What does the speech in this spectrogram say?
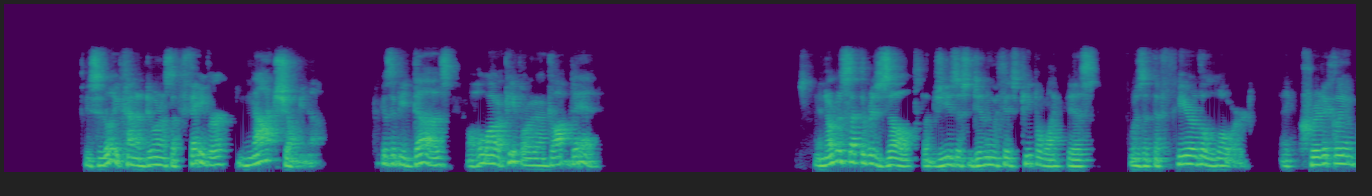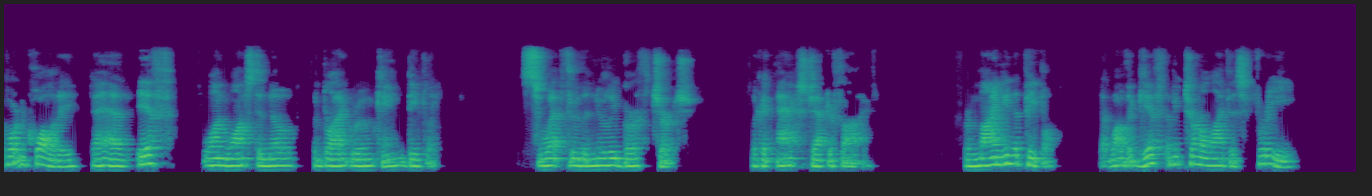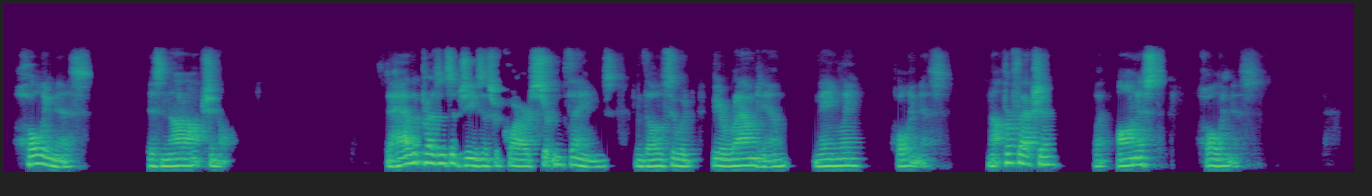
He's really kind of doing us a favor not showing up. Because if he does, a whole lot of people are going to drop dead. And notice that the result of Jesus dealing with his people like this was that the fear of the Lord a critically important quality to have if one wants to know the bridegroom king deeply. Swept through the newly birthed church. Look at Acts chapter 5. Reminding the people that while the gift of eternal life is free, holiness is not optional. To have the presence of Jesus requires certain things from those who would be around him, namely holiness. Not perfection, but honest holiness.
